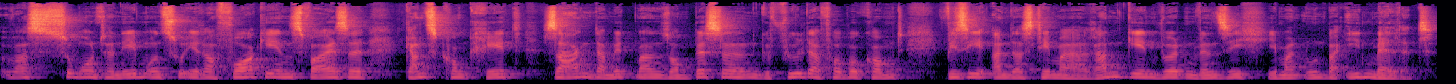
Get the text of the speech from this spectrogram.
was zum Unternehmen und zu Ihrer Vorgehensweise ganz konkret sagen, damit man so ein bisschen ein Gefühl davor bekommt, wie Sie an das Thema herangehen würden, wenn sich jemand nun bei Ihnen meldet.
